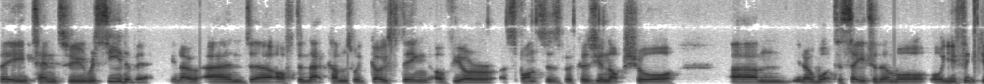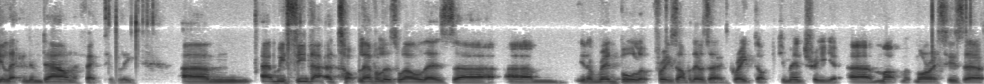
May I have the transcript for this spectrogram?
they tend to recede a bit, you know, and uh, often that comes with ghosting of your sponsors because you're not sure, um, you know, what to say to them or or you think you're letting them down effectively. Um, and we see that at top level as well. There's, uh, um, you know, Red Bull, for example. There was a great documentary. Uh, Mark McMorris, who's a,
